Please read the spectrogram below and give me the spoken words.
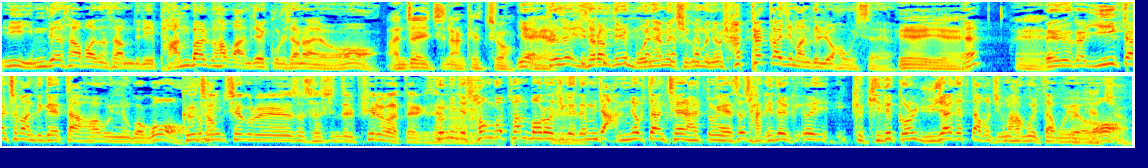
이 임대사 받은 사람들이 반발도 하고 앉아있고 그러잖아요. 앉아 있지는 않겠죠. 예. 그래서 이 사람들이 뭐냐면 지금 뭐냐면 협회까지 만들려고 하고 있어요. 예, 예. 예? 예. 그러니까 이익단체 만들겠다 하고 있는 거고. 그 그럼- 정책으로 인해서 자신들이 피해를 봤다 이렇게 그러면 이제 생각하는 선거판 벌어지게 되면 이제 압력단체를 활동해서 자기들 그- 그 기득권을 유지하겠다고 지금 하고 있다고요.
